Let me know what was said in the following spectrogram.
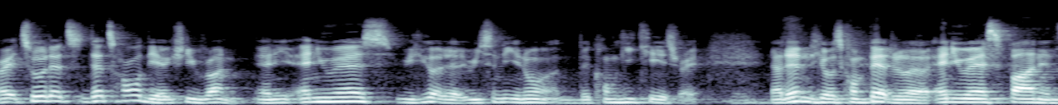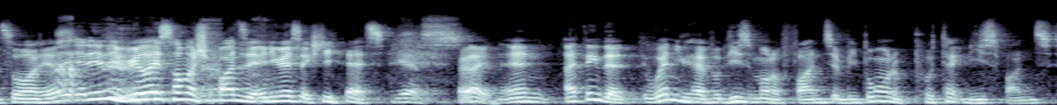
Right, so that's that's how they actually run. And NUS, we heard that recently, you know, the Kong Hee case, right? Mm-hmm. And then he was compared to the NUS fund and so on. And then you realize how much funds the NUS actually has. Yes. Right, and I think that when you have this amount of funds and people want to protect these funds,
